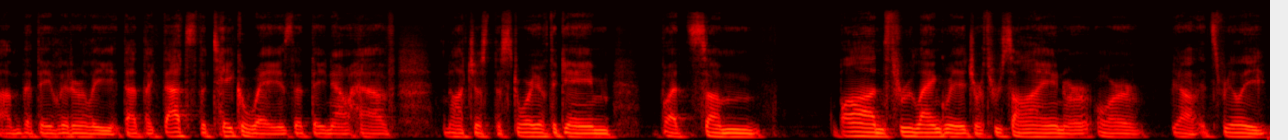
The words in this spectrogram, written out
Um, that they literally that like that's the takeaway is that they now have not just the story of the game, but some bond through language or through sign or or yeah, it's really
